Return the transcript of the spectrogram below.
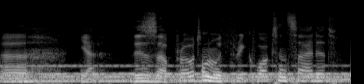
Uh, yeah, this is our proton with three quarks inside it.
